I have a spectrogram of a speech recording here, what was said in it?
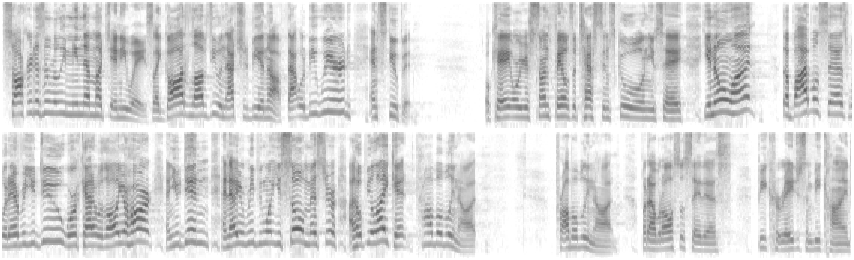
Soccer doesn't really mean that much, anyways. Like, God loves you, and that should be enough. That would be weird and stupid. Okay? Or your son fails a test in school, and you say, You know what? The Bible says, whatever you do, work at it with all your heart, and you didn't, and now you're reaping what you sow, mister. I hope you like it. Probably not. Probably not. But I would also say this be courageous and be kind.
